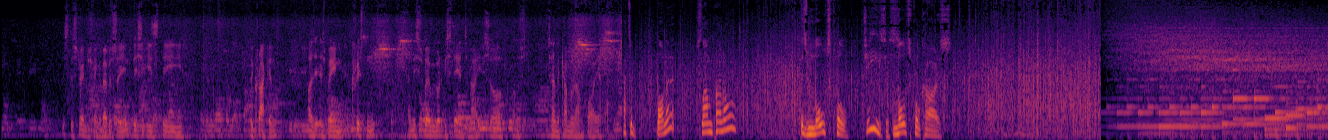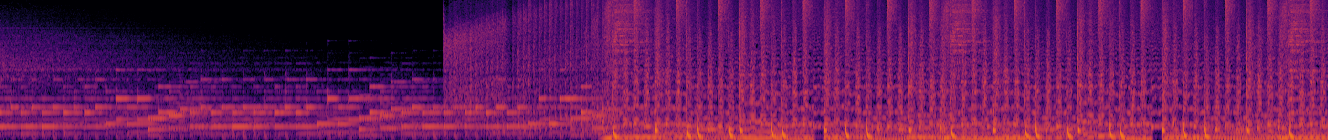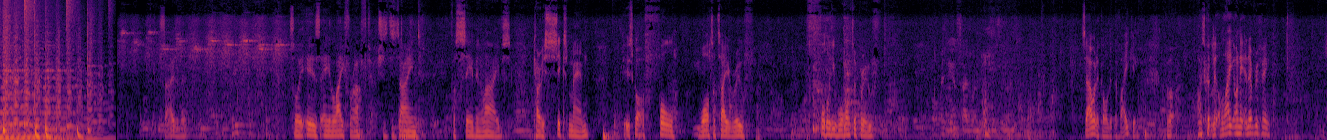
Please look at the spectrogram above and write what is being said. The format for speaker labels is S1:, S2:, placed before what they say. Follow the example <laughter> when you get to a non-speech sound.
S1: This is the strangest thing I've ever seen. This is the the Kraken, as it has been christened, and this is where we're going to be staying tonight. So I'll just turn the camera around for you.
S2: That's a bonnet, slam panel. There's multiple,
S1: Jesus.
S2: multiple cars.
S1: So it is a life raft, which is designed for saving lives. Carries six men. It's got a full watertight roof, fully waterproof. So I would have called it the Viking, but oh, it's got a little light on it and everything.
